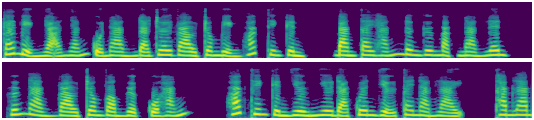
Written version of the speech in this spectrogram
cái miệng nhỏ nhắn của nàng đã rơi vào trong miệng Hoác Thiên Kình, bàn tay hắn nâng gương mặt nàng lên, hướng nàng vào trong vòng ngực của hắn. Hoác Thiên Kình dường như đã quên giữ tay nàng lại, tham lam,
